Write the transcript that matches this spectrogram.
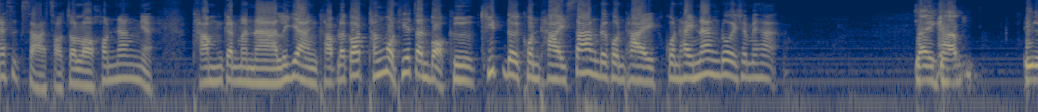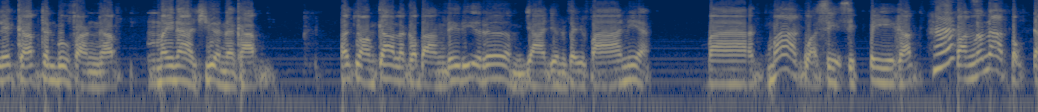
นักศึกษาสจรเขานั่งเนี่ยทำกันมานานหรือยังครับ แล้วก็ทั้งหมดที่อาจารย์บอกคือ คิดโดยคนไทยสร้างโดยคนไทย คนไทยนั่งด้วยใช่ไหมฮะ ใช่ครับ พี่เล็กครับท่านผู้ฟังครับ ไม่น่าเชื่อนะครับ พระจอมเกล้าและกระบังได้ริเริ่มยานยนต์ไฟฟ้าเนี่ยมามากกว่า 40 ปีครับ ฮะ ฟังแล้วน่าตกใจ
